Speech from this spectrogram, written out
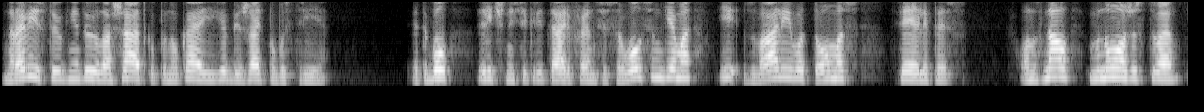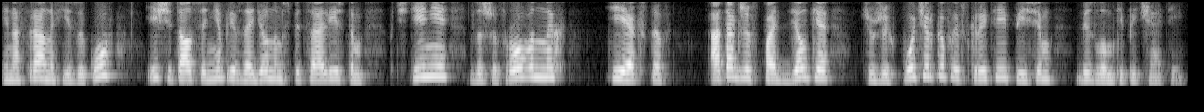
норовистую гнедую лошадку, понукая ее бежать побыстрее. Это был личный секретарь Фрэнсиса Уолсингема, и звали его Томас Фелипес. Он знал множество иностранных языков и считался непревзойденным специалистом в чтении зашифрованных текстов, а также в подделке чужих почерков и вскрытии писем без ломки печатей.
